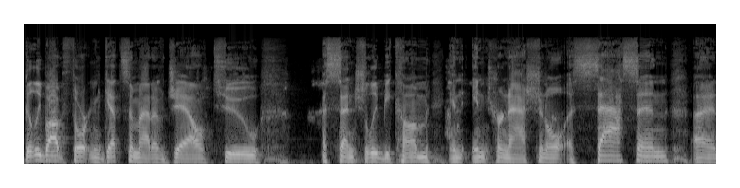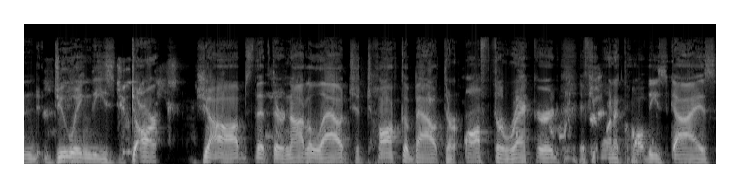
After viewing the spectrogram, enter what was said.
Billy Bob Thornton gets him out of jail to essentially become an international assassin and doing these dark jobs that they're not allowed to talk about. They're off the record, if you want to call these guys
